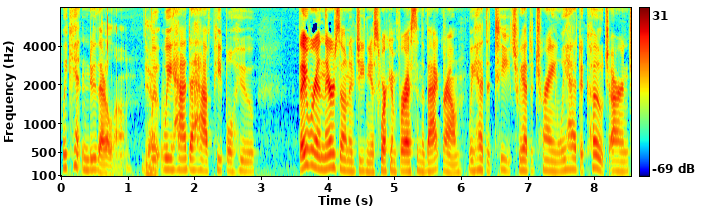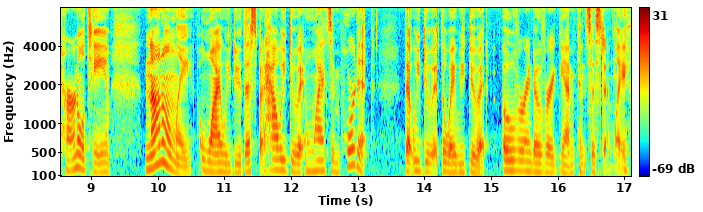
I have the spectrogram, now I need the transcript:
We couldn't do that alone. Yeah. We, we had to have people who they were in their zone of genius working for us in the background. We had to teach, we had to train, we had to coach our internal team, not only why we do this, but how we do it and why it's important that we do it the way we do it over and over again consistently.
